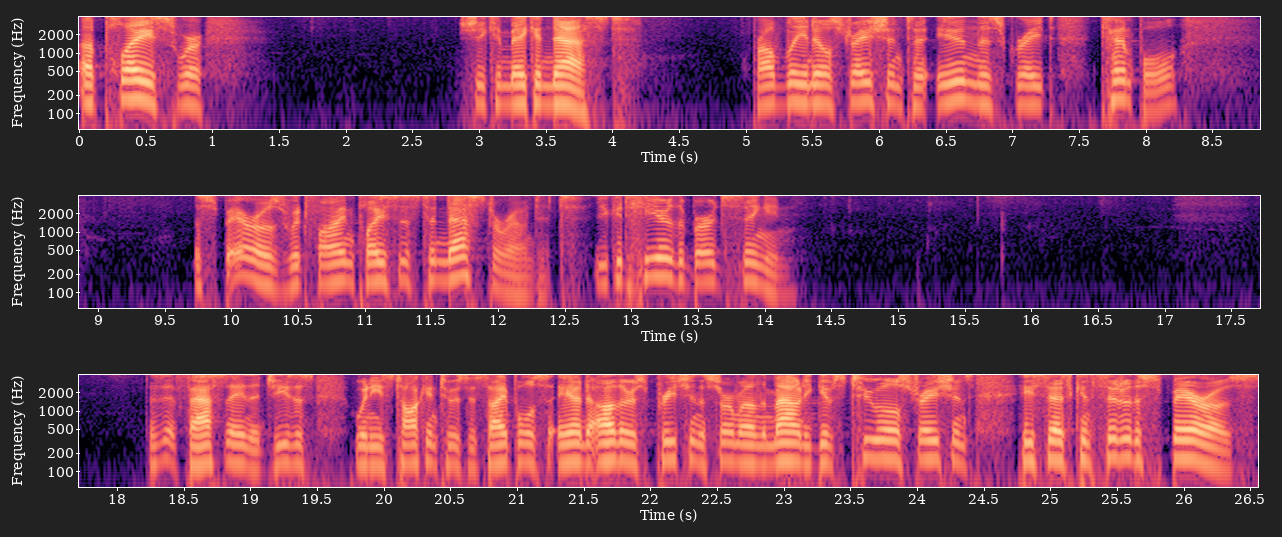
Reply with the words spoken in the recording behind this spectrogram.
a place where she can make a nest Probably an illustration to in this great temple, the sparrows would find places to nest around it. You could hear the birds singing. Isn't it fascinating that Jesus, when he's talking to his disciples and others preaching the Sermon on the Mount, he gives two illustrations. He says, Consider the sparrows.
